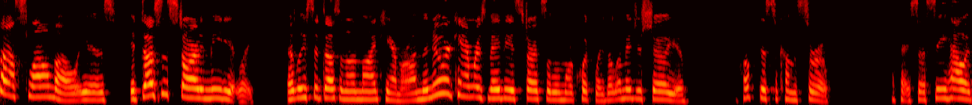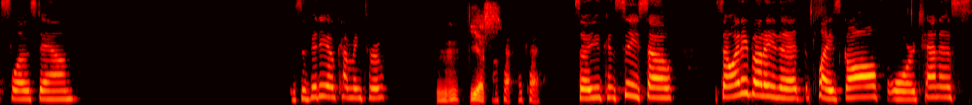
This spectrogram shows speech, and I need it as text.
about slow-mo is it doesn't start immediately. At least it doesn't on my camera. On the newer cameras, maybe it starts a little more quickly, but let me just show you. Hope this comes through. Okay, so see how it slows down? Is the video coming through? Mhm. Yes, Okay, okay. So you can see, so, so anybody that plays golf or tennis,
